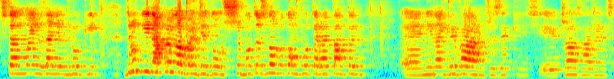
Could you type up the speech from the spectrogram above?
Czy ten moim zdaniem drugi. Drugi na pewno będzie dłuższy, bo to jest nowy komputer, a tamten nie nagrywałem przez jakiś e, czas, a więc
